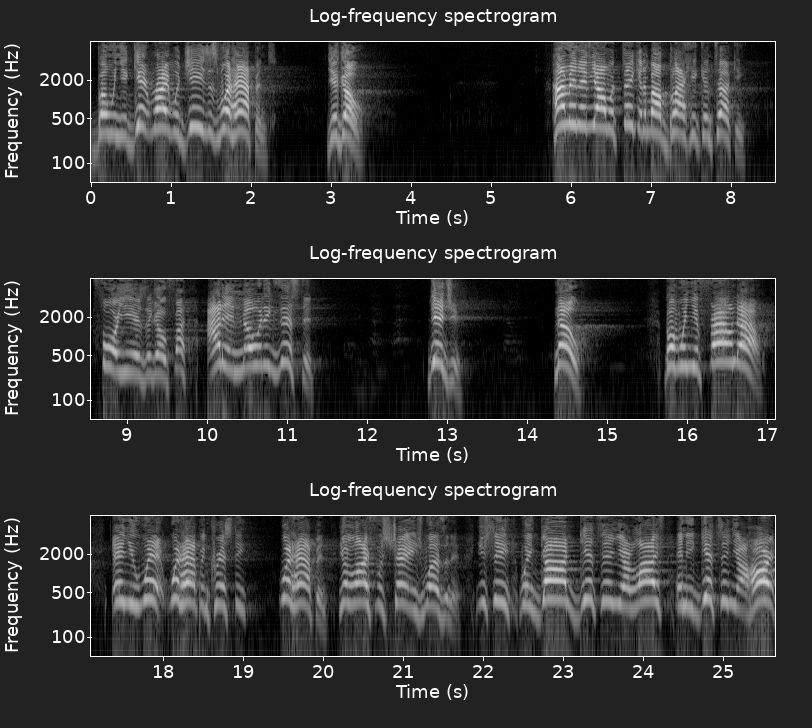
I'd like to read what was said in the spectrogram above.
But when you get right with Jesus, what happens? You go. How many of y'all were thinking about Blackey, Kentucky four years ago? Five? I didn't know it existed. Did you? No. But when you found out and you went, what happened, Christy? What happened? Your life was changed, wasn't it? You see, when God gets in your life and He gets in your heart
